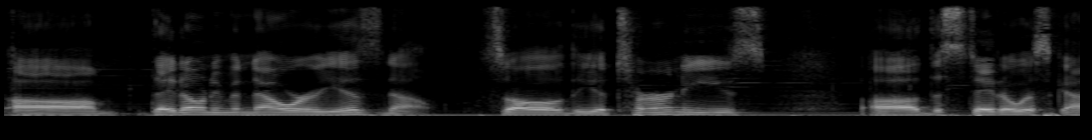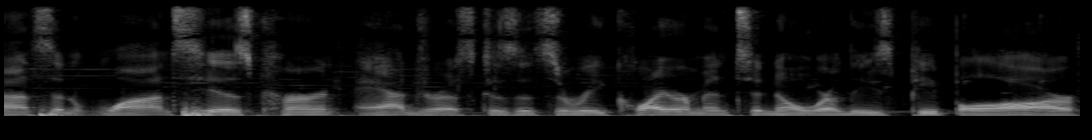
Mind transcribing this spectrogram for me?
Um, they don't even know where he is now. So the attorneys uh, the state of Wisconsin wants his current address because it's a requirement to know where these people are.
